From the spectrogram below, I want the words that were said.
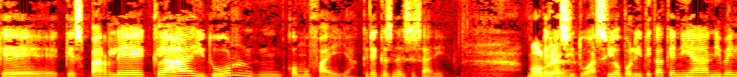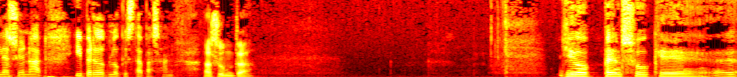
que, que es parle clar i dur com ho fa ella. Crec que és necessari. Molt per bé. la situació política que n'hi ha a nivell nacional i per tot el que està passant. Assumpta. Jo penso que eh,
